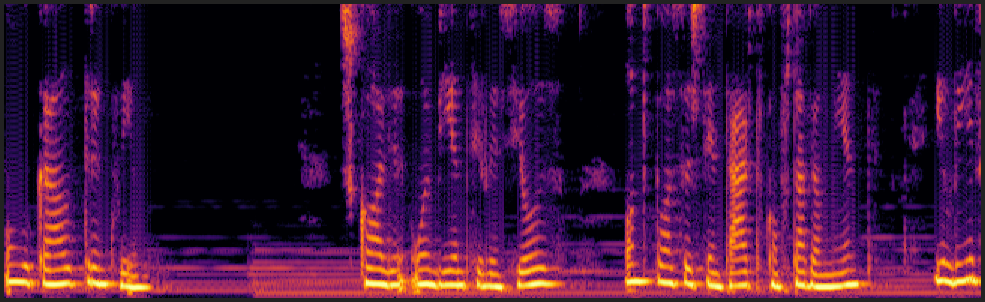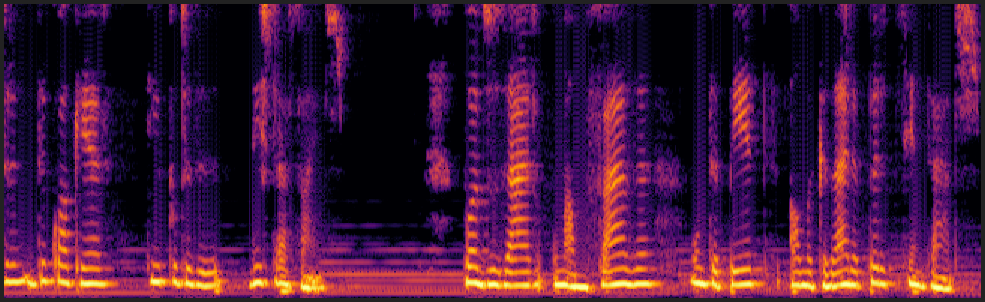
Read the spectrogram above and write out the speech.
um local tranquilo. Escolhe um ambiente silencioso onde possas sentar-te confortavelmente e livre de qualquer tipo de distrações. Podes usar uma almofada, um tapete ou uma cadeira para te sentares.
